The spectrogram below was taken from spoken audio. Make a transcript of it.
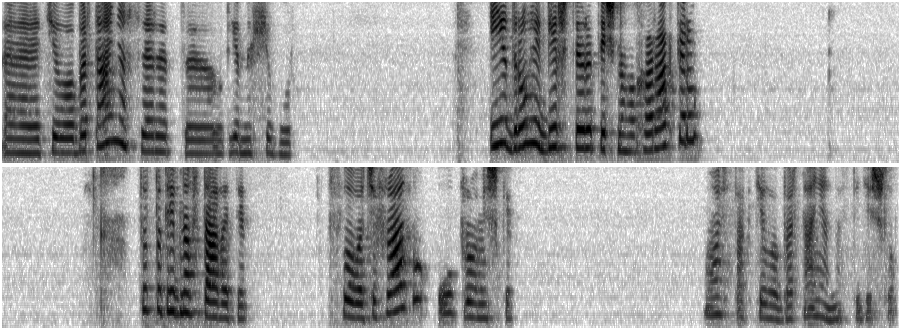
е, тіло обертання серед е, об'ємних фігур. І другий більш теоретичного характеру. Тут потрібно вставити слово чи фразу у проміжки. Ось так тіло обертання в нас підійшло.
